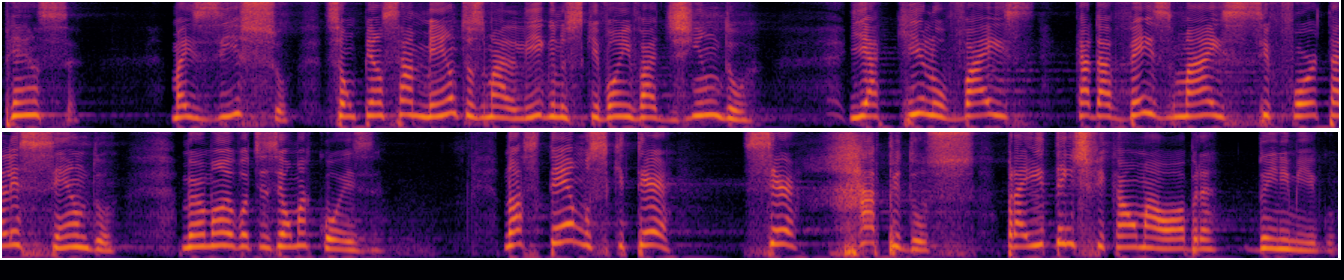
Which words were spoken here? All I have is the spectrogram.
Pensa. Mas isso são pensamentos malignos que vão invadindo e aquilo vai cada vez mais se fortalecendo. Meu irmão, eu vou dizer uma coisa. Nós temos que ter ser rápidos para identificar uma obra do inimigo.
